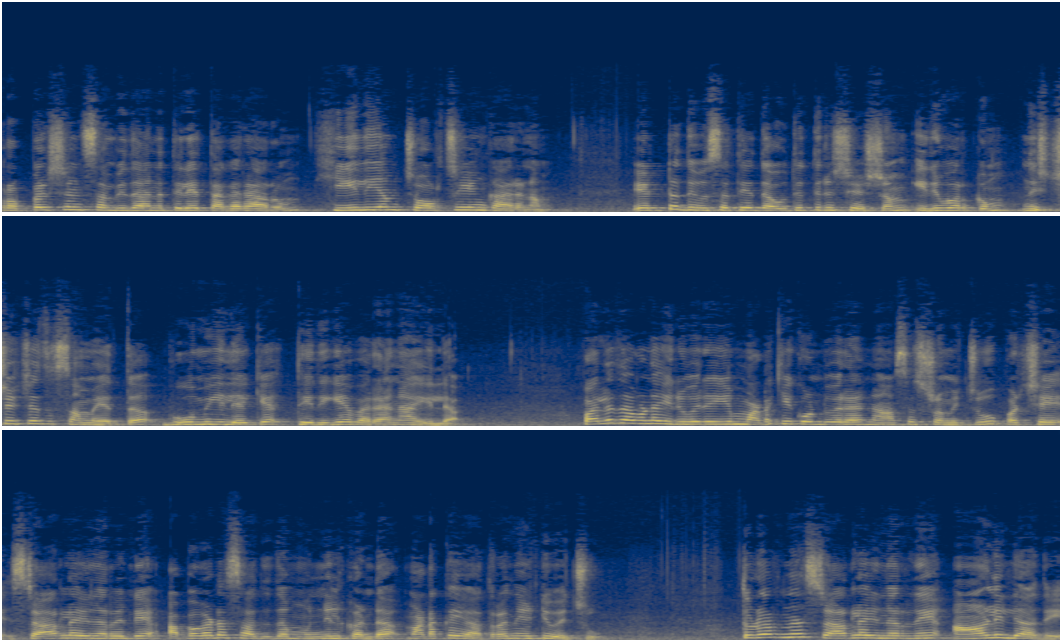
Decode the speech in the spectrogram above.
പ്രൊപ്പൽഷൻ സംവിധാനത്തിലെ തകരാറും ഹീലിയം ചോർച്ചയും കാരണം എട്ട് ദിവസത്തെ ദൗത്യത്തിനു ശേഷം ഇരുവർക്കും നിശ്ചയിച്ച സമയത്ത് ഭൂമിയിലേക്ക് തിരികെ വരാനായില്ല. പലതവണ ഇരുവരെയും മടക്കി കൊണ്ടുവരാൻ നാസ ശ്രമിച്ചു പക്ഷേ സ്റ്റാർ ലൈനറിന്റെ അപകട സാധ്യത മുന്നിൽ കണ്ട് മടക്കയാത്ര നീട്ടിവെച്ചു. തുടർന്ന് സ്റ്റാർ ലൈനറിനെ ആളില്ലാതെ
